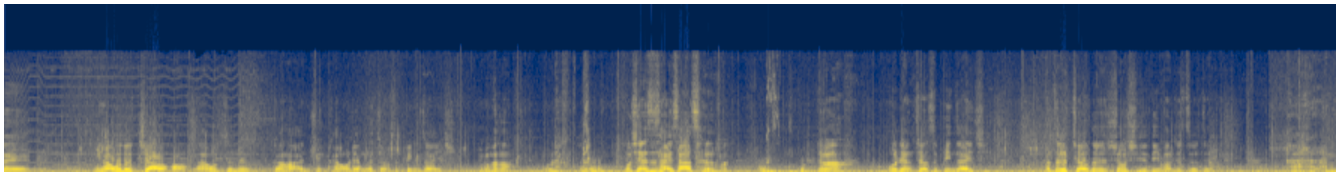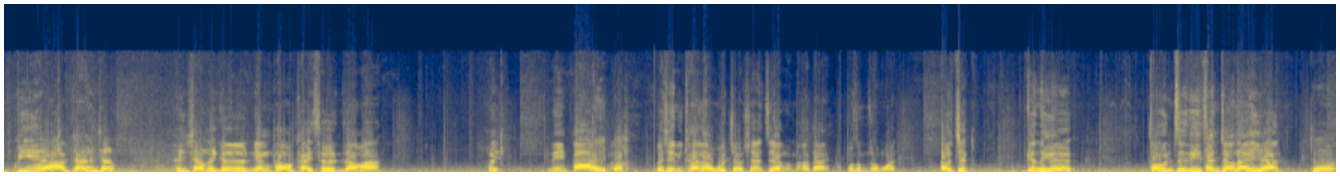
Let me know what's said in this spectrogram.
哎！你看我的脚哈，来我这边刚好安全，看我两个脚是并在一起，有没有看到？我两，我现在是踩刹车嘛，有没有？我两脚是并在一起，那这个脚的休息的地方就只有这样，看很憋啦，看很像很像那个娘炮开车，你知道吗？会内八，内八而且你看啊，我脚现在这样了嘛，阿呆，我怎么转弯？哦，这跟那个头文字 D 缠胶带一样。对啊，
